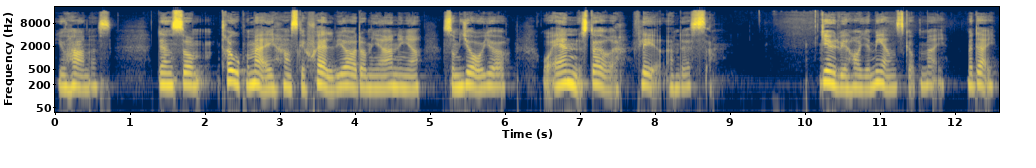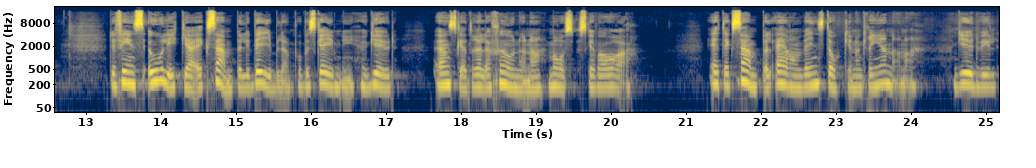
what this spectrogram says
Johannes. Den som tror på mig, han ska själv göra de gärningar som jag gör och ännu större, fler än dessa. Gud vill ha gemenskap med mig, med dig. Det finns olika exempel i Bibeln på beskrivning hur Gud önskar att relationerna med oss ska vara. Ett exempel är om vinstocken och grenarna. Gud vill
